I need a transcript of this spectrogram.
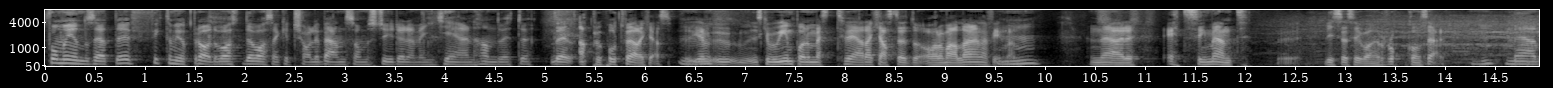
får man ju ändå säga att det fick de ju upp bra. Det var, det var säkert Charlie Band som styrde det med järnhand, vet du. Men apropå tvära kast. Mm. Ska- Ska vi gå in på det mest tvära kastet av dem alla i den här filmen? Mm. När ett segment eh, visar sig vara en rockkonsert. Med...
